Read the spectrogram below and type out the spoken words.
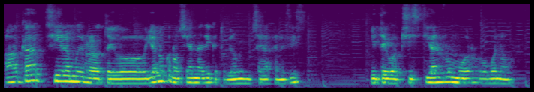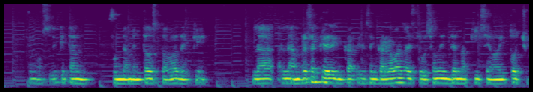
Acá sí era muy raro, te digo, yo no conocía a nadie que tuviera un Sega Genesis. Y te digo, existía el rumor, o bueno, no sé qué tan fundamentado estaba, de que la, empresa que se encargaba de la distribución de Nintendo aquí se llamaba Itocho.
